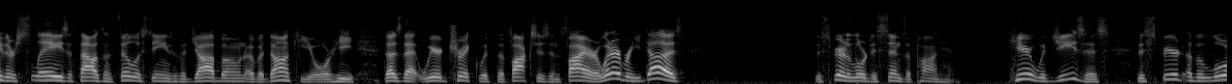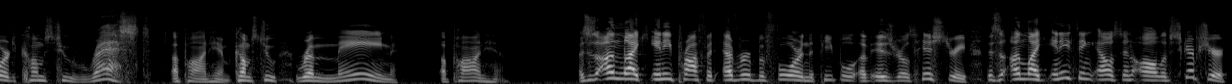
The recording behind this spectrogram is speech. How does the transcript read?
either slays a thousand Philistines with a jawbone of a donkey, or he does that weird trick with the foxes and fire, or whatever he does, the Spirit of the Lord descends upon him. Here with Jesus, the Spirit of the Lord comes to rest upon him, comes to remain upon him. This is unlike any prophet ever before in the people of Israel's history. This is unlike anything else in all of Scripture.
